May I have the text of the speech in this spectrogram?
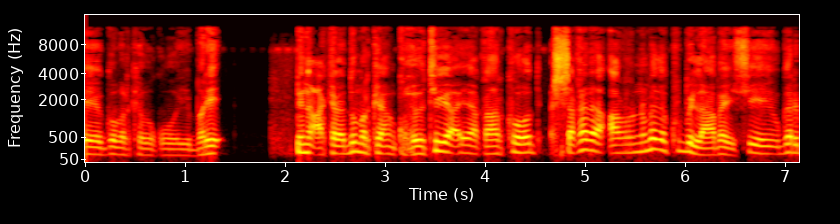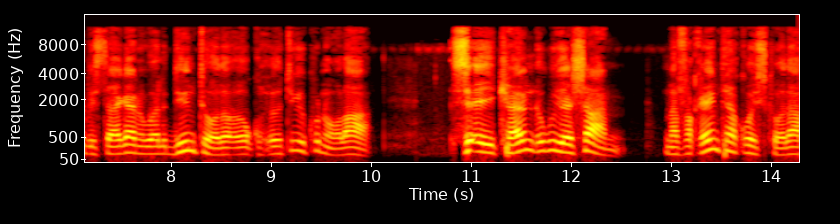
ee gobolka waqooyi bari dhinaca kale dumarkan qaxootiga ayaa qaarkood shaqada caruurnimada ku bilaabay si ay u garab istaagaan waalidiintooda oo qaxootigii ku noolaa si ay kaalin ugu yeeshaan nafaqaynta qoyskooda.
